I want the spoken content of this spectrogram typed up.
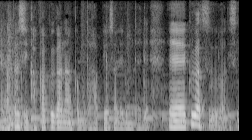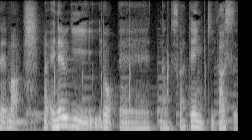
えー、新しい価格がなんかまた発表されるみたいで、えー、9月はですね、まあ、まあ、エネルギーの、えー、何ですか電気ガス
